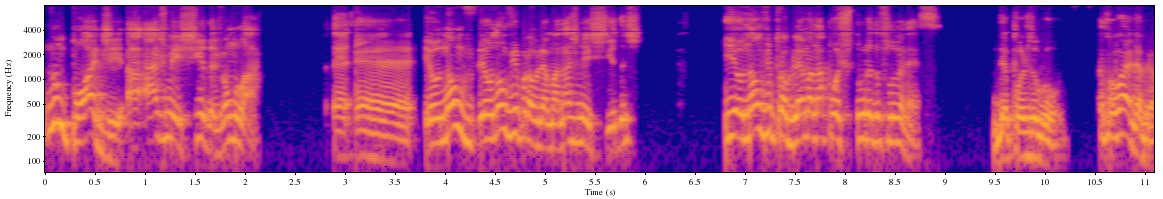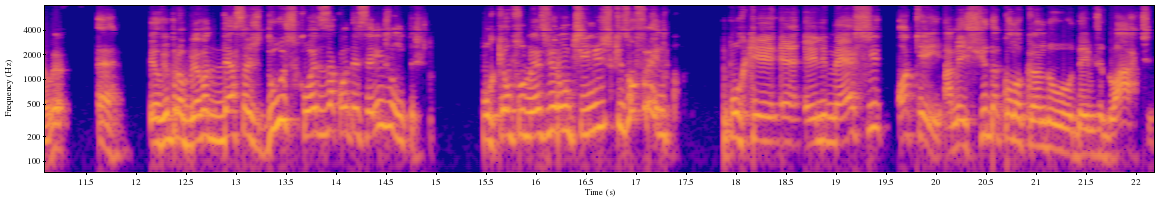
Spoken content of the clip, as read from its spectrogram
não pode, as mexidas, vamos lá. É, é, eu, não, eu não vi problema nas mexidas e eu não vi problema na postura do Fluminense depois do gol. Eu falei, Gabriel, é, eu vi problema dessas duas coisas acontecerem juntas. Porque o Fluminense virou um time esquizofrênico. Porque é, ele mexe, ok, a mexida colocando o David Duarte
